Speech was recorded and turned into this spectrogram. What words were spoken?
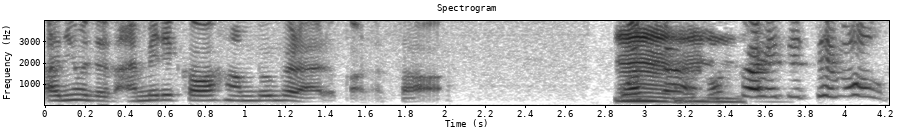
あ日本じゃないアメリカは半分ぐらいあるからさ。別れてても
